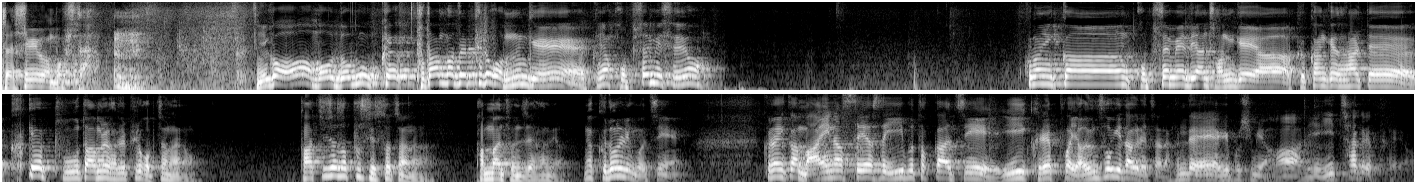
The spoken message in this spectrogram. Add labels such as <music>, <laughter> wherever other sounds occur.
자, 12번 봅시다. 이거 뭐 너무 부담 가질 필요가 없는 게 그냥 곱셈이세요. 그러니까 곱셈에 대한 전개야 극한 계산할 때 크게 부담을 가질 필요가 없잖아요. 다 찢어서 풀 수 있었잖아. 값만 존재하면. 그냥 그 논리인 거지. 그러니까 마이너스 1에서 2부터까지 이 그래프가 연속이다 그랬잖아. 근데 여기 보시면 이게 2차 그래프예요.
